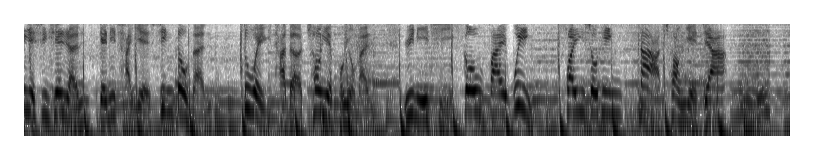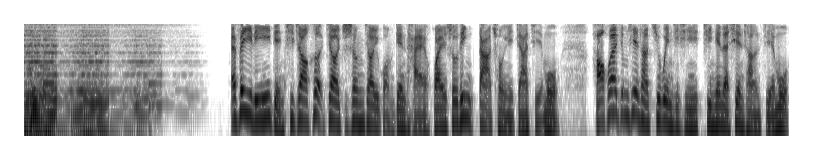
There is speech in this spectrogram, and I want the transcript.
创业新鲜人给你产业新动能，杜伟与他的创业朋友们与你一起 Go Fly Win，欢迎收听大创业家。F 一零一点七兆赫教育之声教育广播电台，欢迎收听大创业家节目。好，回来节目现场去为你进行今天的现场节目。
